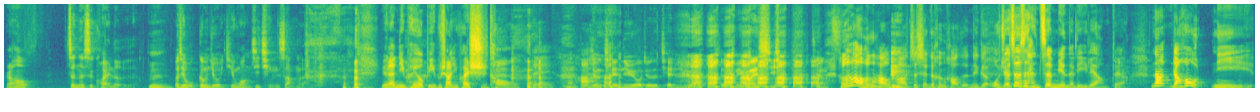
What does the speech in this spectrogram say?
然后真的是快乐的，嗯，而且我根本就已经忘记情商了。原来女朋友比不上一块石头，对，对，就前女友就是前女友，没关系，这样子很好，很好，很好，这是个很好的那个，我觉得这是很正面的力量，对啊。那然后你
